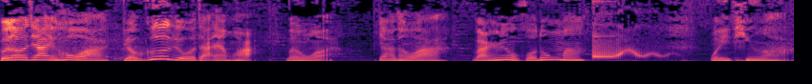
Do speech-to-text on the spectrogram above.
回到家以后啊，表哥给我打电话问我：“丫头啊，晚上有活动吗？”我一听啊，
